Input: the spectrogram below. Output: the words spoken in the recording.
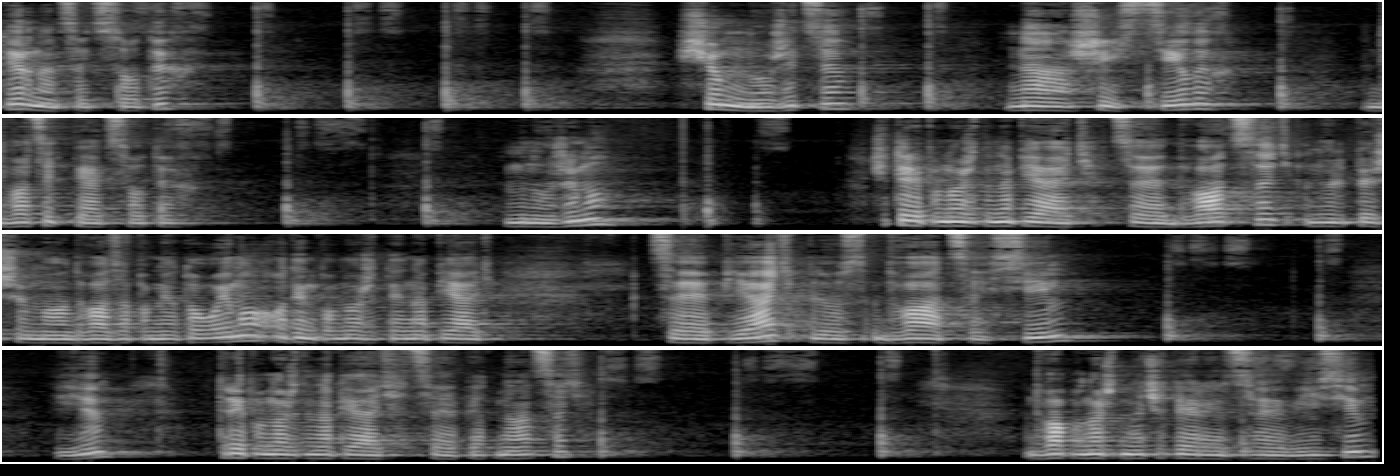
3,14, що множиться на 6,25. Множимо. 4 помножити на 5 це 20. 0 пишемо, 2 запам'ятовуємо. 1 помножити на 5 це 5, плюс 2 це 7. Є. 3 помножити на 5 це 15. 2 помножити на 4 це 8.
